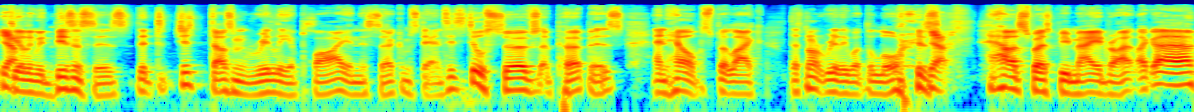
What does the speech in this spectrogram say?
Yeah. dealing with businesses that just doesn't really apply in this circumstance. It still serves a purpose and helps, but like that's not really what the law is. Yeah. How it's supposed to be made, right? Like, uh,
